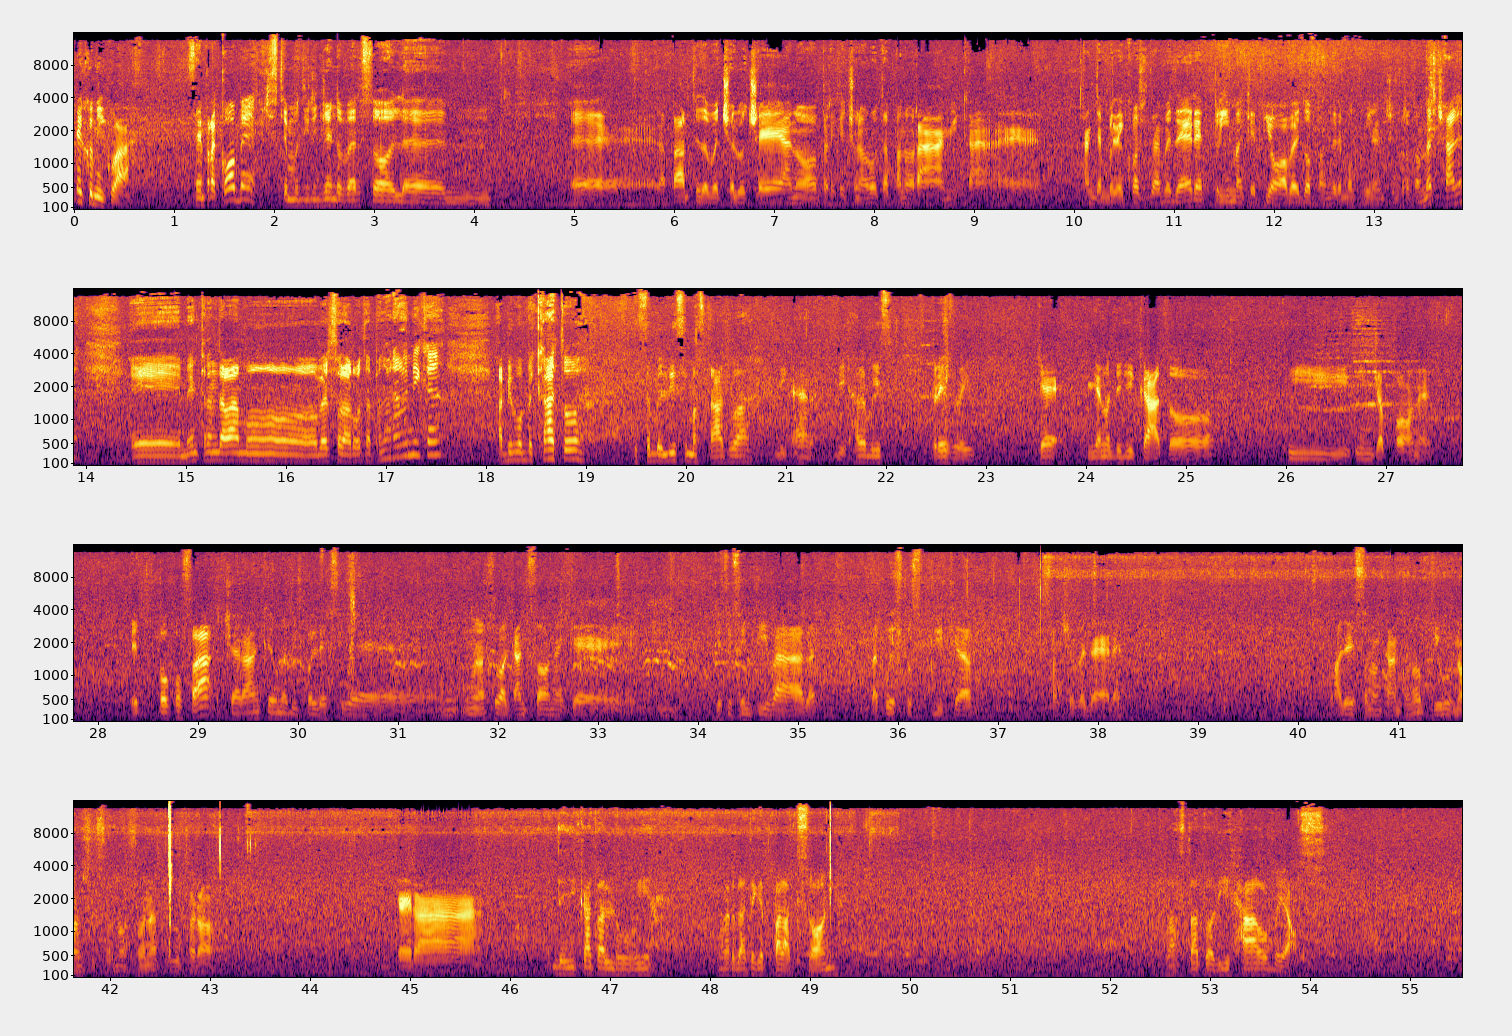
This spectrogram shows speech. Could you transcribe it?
Eccomi qua, sempre a Kobe, ci stiamo dirigendo verso il, ehm, eh, la parte dove c'è l'oceano perché c'è una ruota panoramica, eh, tante belle cose da vedere prima che piove, dopo andremo qui nel centro commerciale. E mentre andavamo verso la ruota panoramica abbiamo beccato questa bellissima statua di, di Elvis Presley che gli hanno dedicato qui, qui in Giappone e poco fa c'era anche una di quelle sue, una sua canzone che, che si sentiva da, da questo speaker, faccio vedere. Adesso non cantano più, non, si, non suona più, però era dedicata a lui. Guardate che palazzoni. La statua di Hal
